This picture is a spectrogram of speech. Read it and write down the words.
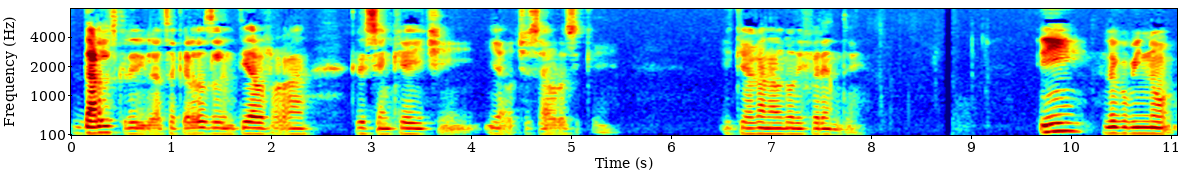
darles credibilidad, sacarlos del entierro a Christian Cage y, y a Luchasaurus y que, y que hagan algo diferente. Y luego vino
